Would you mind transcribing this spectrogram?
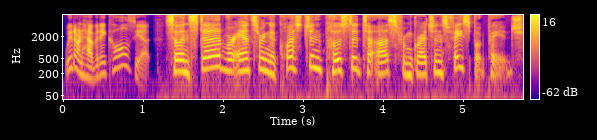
we don't have any calls yet. So instead, we're answering a question posted to us from Gretchen's Facebook page.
